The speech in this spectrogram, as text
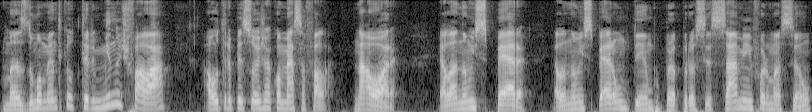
Mas no momento que eu termino de falar, a outra pessoa já começa a falar, na hora. Ela não espera, ela não espera um tempo para processar minha informação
